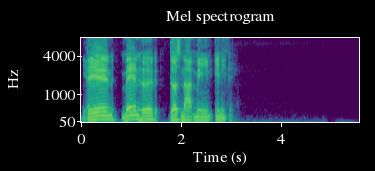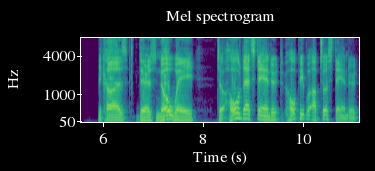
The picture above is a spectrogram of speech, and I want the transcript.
Yeah. then manhood does not mean anything because there's no way to hold that standard, hold people up to a standard,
